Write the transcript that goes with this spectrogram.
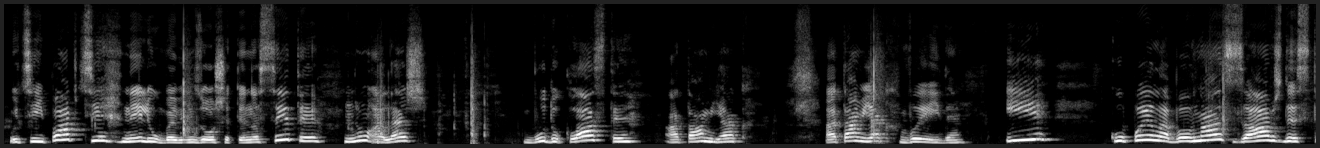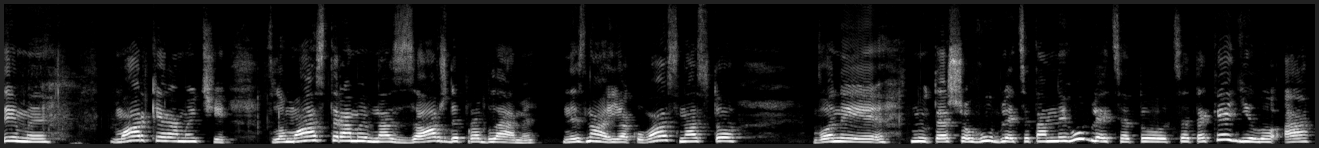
У цій папці не любить він зошити носити. Ну, але ж буду класти, а там як, а там як вийде. І купила, бо в нас завжди з тими маркерами чи фломастерами в нас завжди проблеми. Не знаю, як у вас, нас то вони, ну, те, що губляться, там не губляться, то це таке діло. А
